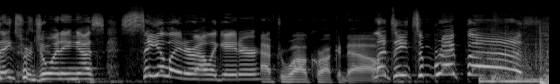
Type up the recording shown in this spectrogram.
thanks for joining us. See you later, alligator. After a while, crocodile. Let's eat some breakfast!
